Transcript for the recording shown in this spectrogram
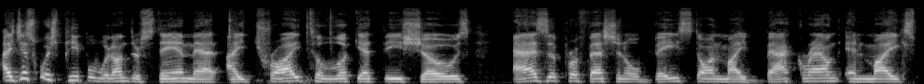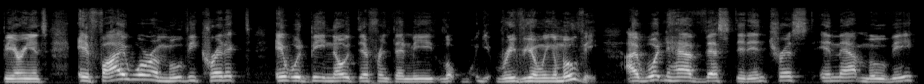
I just wish people would understand that I try to look at these shows as a professional based on my background and my experience. If I were a movie critic, it would be no different than me lo- reviewing a movie. I wouldn't have vested interest in that movie.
